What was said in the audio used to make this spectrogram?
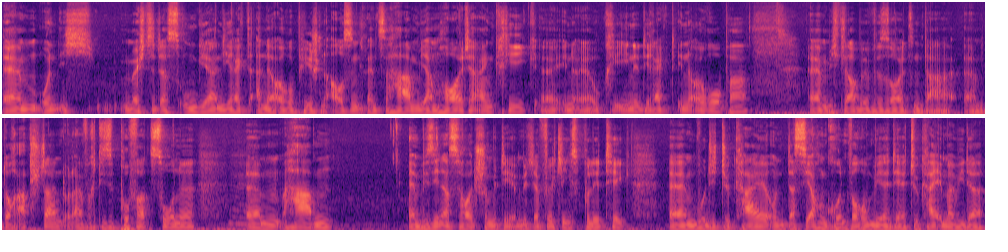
Ähm, und ich möchte das ungern direkt an der europäischen Außengrenze haben. Wir haben heute einen Krieg äh, in der Ukraine direkt in Europa. Ähm, ich glaube, wir sollten da ähm, doch Abstand und einfach diese Pufferzone mhm. haben ähm, wir sehen das heute schon mit der, mit der Flüchtlingspolitik, ähm, wo die Türkei, und das ist ja auch ein Grund, warum wir der Türkei immer wieder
